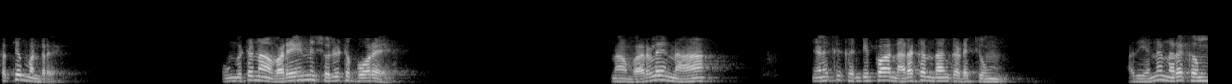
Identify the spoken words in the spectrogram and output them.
சத்தியம் பண்ணுறேன் உங்ககிட்ட நான் வரேன்னு சொல்லிட்டு போகிறேன் நான் வரலைன்னா எனக்கு கண்டிப்பாக நரக்கம்தான் கிடைக்கும். அது என்ன நரக்கம்?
